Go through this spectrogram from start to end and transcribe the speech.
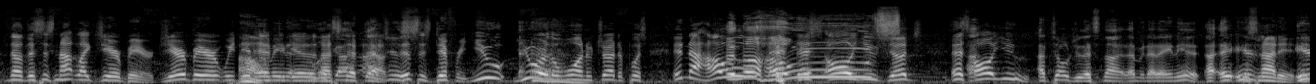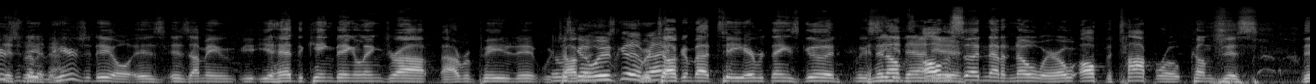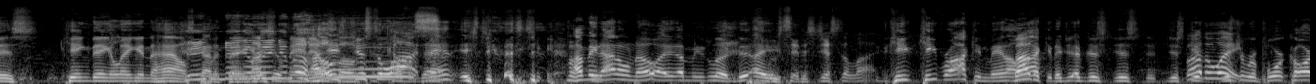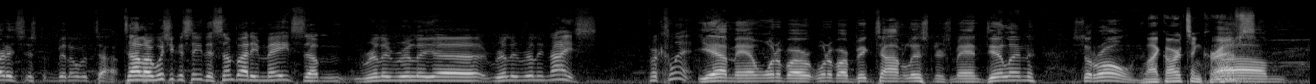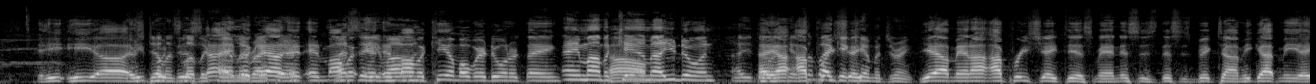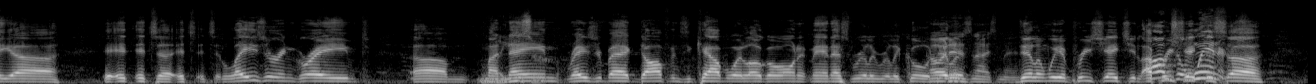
No, this is not like Jer Bear. Jer Bear, we did Oh. have I mean, together, and I look, I- stepped I out. just- this is different. You you are the one who tried to push in the house. In the That- That's all you. Judge. That's all you. I told you that's not. I mean, that ain't it. I, here's, not it. It Here's is the really deal. not. Here's the deal. Is is I mean, you, you had the King Dingaling drop. I repeated it. We're It was talking. good. It was good, We're right? talking about tea. Everything's good. We and then all, all of a sudden, out of nowhere, off the top rope comes this this King Dingaling in the house kind of thing. Macho It's- Man elbow It's just a lot, man. It's just. I mean, I don't know. I, I mean, look. th- Hey, Who said it's just a lot? keep keep rocking, man. I By the- like it. I ju- I'm just just just By get- the way- just a report card. It's just a bit over the top. Tyler, I wish you could see that somebody made something really, really, uh, really, really nice for Clint. Yeah, man. One of our one of our big time listeners, man, Dylan Cerrone. Like arts and crafts. Um, he he uh, There's he put Dylan's this, lovely hey, family look right out, there. and, and Mama I see and, and Mama. Mama Kim over there doing her thing. hey, Mama Kim, um, how you doing? How you doing, Hey, I, Kim? I Somebody appreciate get Kim a drink. Yeah, man, I, I appreciate this, man. This is this is big time. He got me a uh, it, it's a it's it's a laser engraved um, my Laser. name, Razorback, Dolphins, and Cowboy logo on it, man. That's really really cool. Oh, Dylan, it is nice, man. Dylan, we appreciate you. I Dogs are appreciate this. Uh,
